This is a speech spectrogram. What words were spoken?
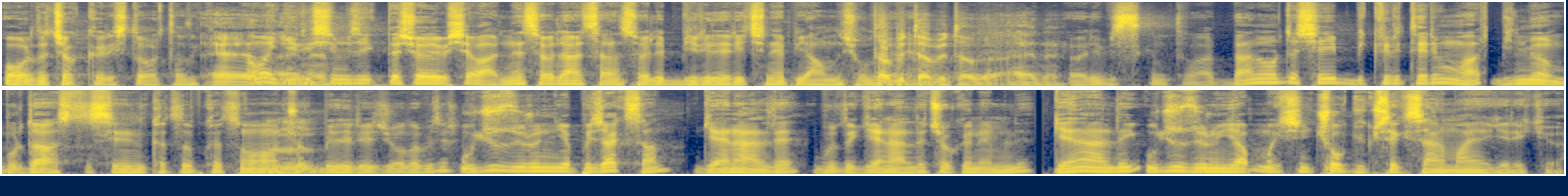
Orada çok karıştı ortalık. Evet, Ama aynen. girişimcilikte şöyle bir şey var. Ne söylersen söyle birileri için hep yanlış oluyor. tabii yani. tabii tabii aynen. Öyle bir sıkıntı var. Ben orada şey bir kriterim var. Bilmiyorum burada aslında senin katılıp katılmaman çok belirleyici olabilir. Ucuz ürün yapacaksan genelde burada genelde çok önemli. Genelde ucuz ürün yapmak için çok yüksek sermaye gerekiyor.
